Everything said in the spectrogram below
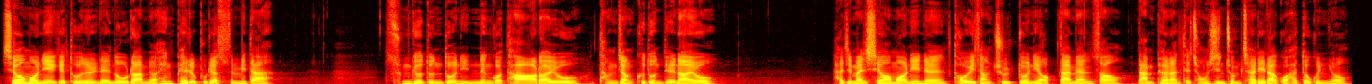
시어머니에게 돈을 내놓으라며 행패를 부렸습니다. 숨겨둔 돈 있는 거 다 알아요. 당장 그 돈 내놔요. 하지만 시어머니는 더 이상 줄 돈이 없다면서 남편한테 정신 좀 차리라고 하더군요.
